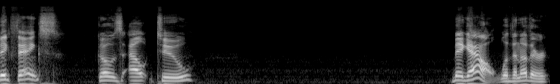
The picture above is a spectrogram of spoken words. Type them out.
Big thanks goes out to Big Al with another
